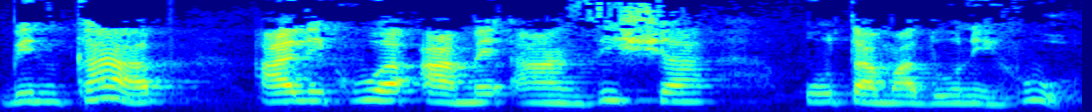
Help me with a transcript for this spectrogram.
bin kab alikuwa ameanzisha utamaduni huo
